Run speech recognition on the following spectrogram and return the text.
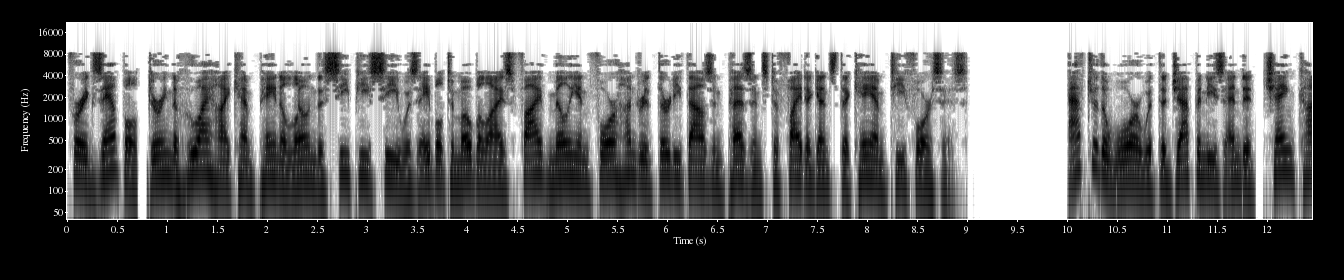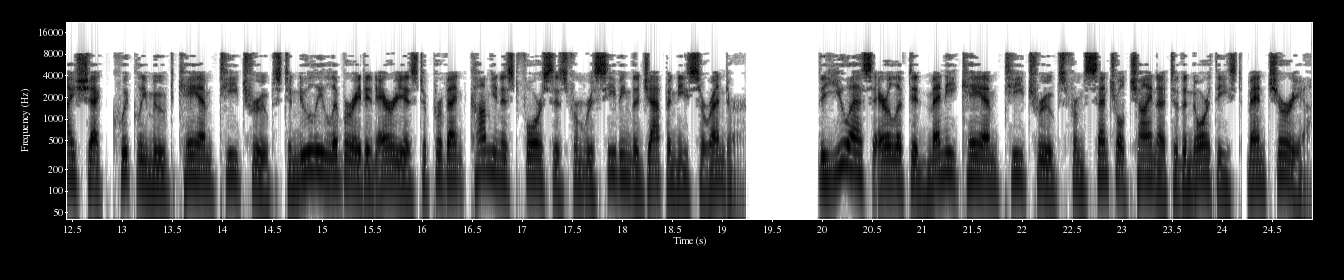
For example, during the Huaihai campaign alone the CPC was able to mobilize 5,430,000 peasants to fight against the KMT forces. After the war with the Japanese ended, Chiang Kai-shek quickly moved KMT troops to newly liberated areas to prevent Communist forces from receiving the Japanese surrender. The U.S. airlifted many KMT troops from central China to the northeast Manchuria.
